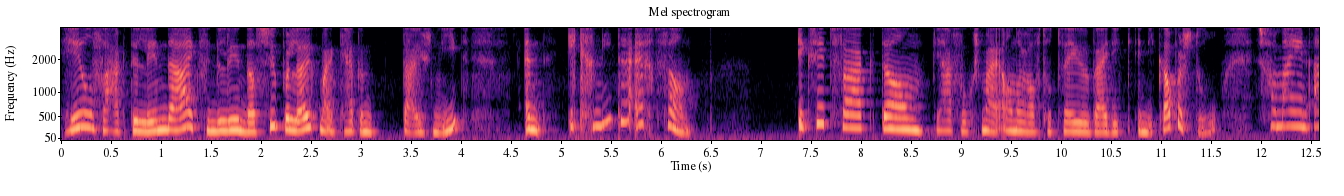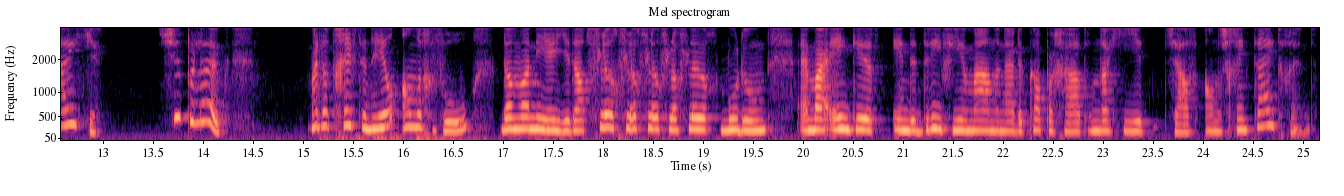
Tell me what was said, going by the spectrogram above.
heel vaak de Linda. Ik vind de Linda superleuk, maar ik heb hem thuis niet. En ik geniet daar echt van. Ik zit vaak dan, ja, volgens mij anderhalf tot twee uur bij die, in die kapperstoel. Het is voor mij een uitje. Superleuk. Maar dat geeft een heel ander gevoel dan wanneer je dat vlug, vlug, vlug, vlug, vlug moet doen. En maar één keer in de drie, vier maanden naar de kapper gaat, omdat je jezelf anders geen tijd gunt.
